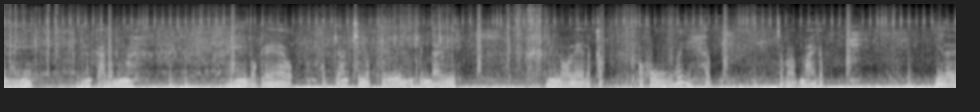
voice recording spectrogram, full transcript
ไปไหนนังกาบ่มึงอ่ะนี่บอกแล้ว กบจางเชยภูมิเป็นไดไม่ล่อแร่ละครับ โอ้โหครับ สภาพหมายครับ นี่เลย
